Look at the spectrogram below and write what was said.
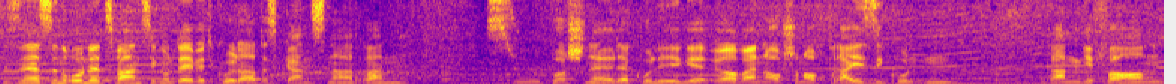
Wir sind jetzt in Runde 20 und David Coulthard ist ganz nah dran. Super schnell der Kollege. Irvine auch schon auf 3 Sekunden rangefahren.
